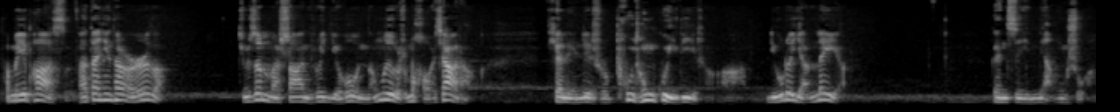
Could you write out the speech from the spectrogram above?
他没怕死，他担心他儿子就这么杀，你说以后能不能有什么好下场？天林这时候扑通跪地上啊，流着眼泪啊，跟自己娘说。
